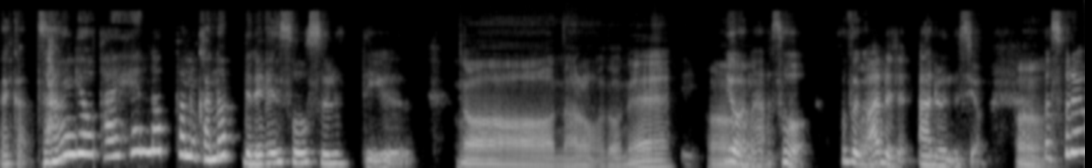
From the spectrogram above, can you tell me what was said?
なんか残業大変だったのかなって連想するっていう。ああ、なるほどね。うん。ような、そう、ことがあるじゃ、あるんですよ。うん。それ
